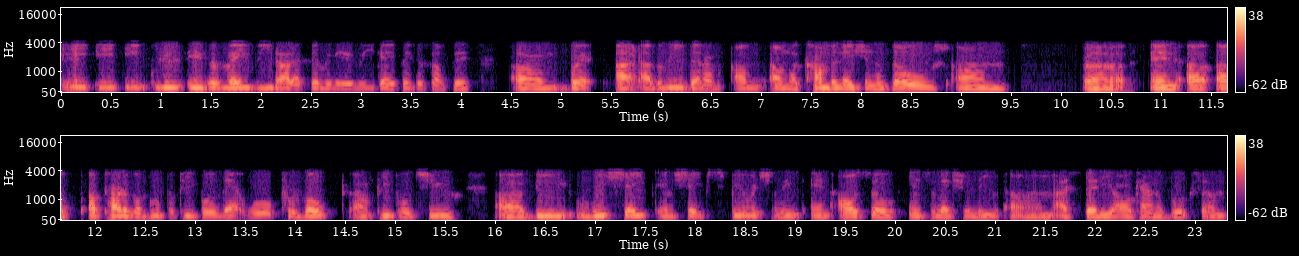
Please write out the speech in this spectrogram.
he, he he he- he's amazing. You know how that feeling is when you can't think of something. Um, but I, I believe that I'm I'm I'm a combination of those um uh and a, a a part of a group of people that will provoke um, people to uh, be reshaped and shaped spiritually and also intellectually. Um, I study all kind of books. Um,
